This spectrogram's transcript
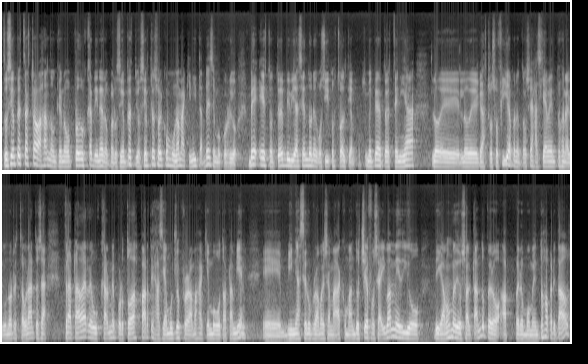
tú siempre estás trabajando aunque no produzcas dinero, pero siempre, yo siempre soy como una maquinita. Ve, se me ocurrió, ve esto. Entonces vivía haciendo negocios todo el tiempo. ¿sí me entiendes? Entonces tenía lo de, lo de gastrosofía, pero entonces hacía eventos en algunos restaurantes. O sea, trataba de rebuscarme por todas partes. Hacía muchos programas aquí en Bogotá también. Eh, vine a hacer un programa que se llamaba Comando Chef. O sea, iba medio, digamos, medio saltando, pero, pero momentos apretados.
